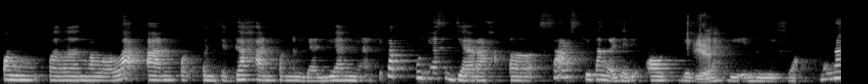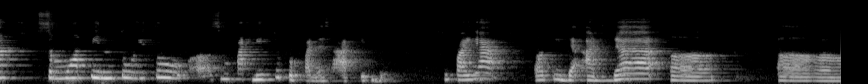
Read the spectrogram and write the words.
peng- pengelolaan, pe- pencegahan, pengendaliannya. Kita punya sejarah eh, SARS kita nggak jadi outbreak Iya. ya di Indonesia. Karena semua pintu itu eh, sempat ditutup pada saat itu supaya eh, tidak ada eh, eh,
